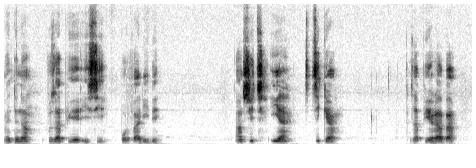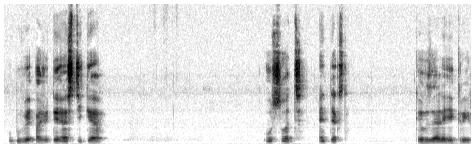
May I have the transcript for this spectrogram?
Maintenant, vous appuyez ici pour valider. Ensuite, il y a sticker. Vous appuyez là-bas vous pouvez ajouter un sticker ou soit un texte que vous allez écrire.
